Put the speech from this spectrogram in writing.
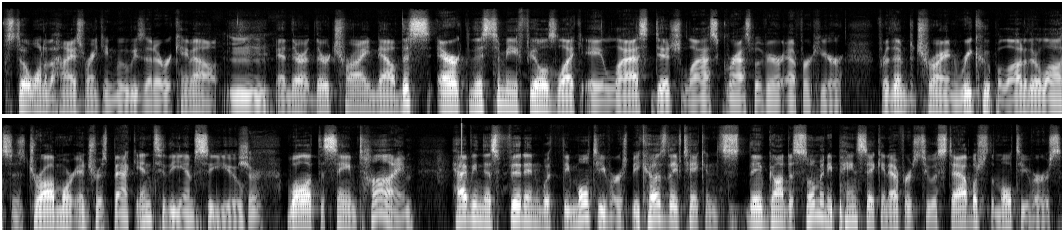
still one of the highest ranking movies that ever came out. Mm. And they're they're trying now. This Eric, this to me feels like a last ditch, last grasp of air effort here for them to try and recoup a lot of their losses, draw more interest back into the MCU, Sure. while at the same time having this fit in with the multiverse because they've taken they've gone to so many painstaking efforts to establish the multiverse.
